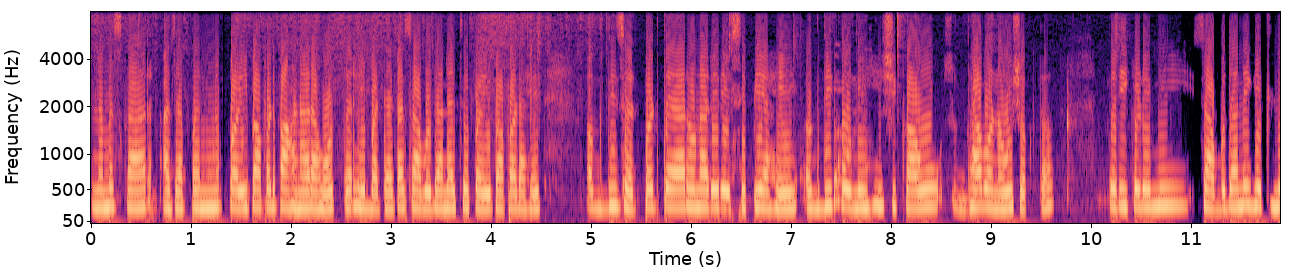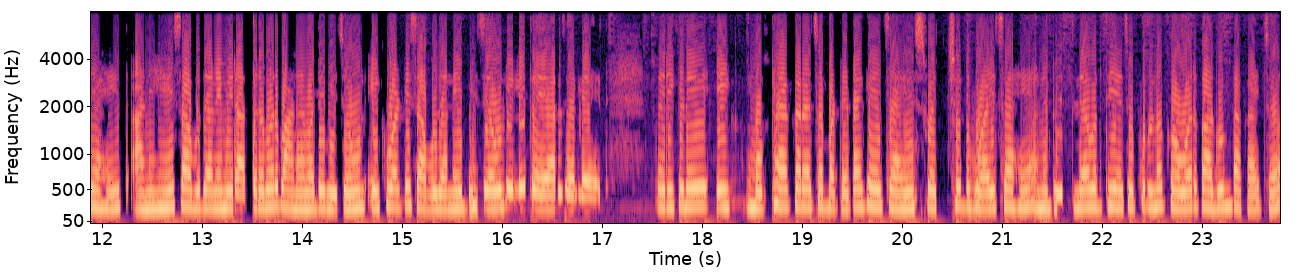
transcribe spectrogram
नमस्कार आज आपण पळीपापड पाहणार आहोत. तर हे बटाटा साबुदाण्याचे पळीपापड आहेत. अगदी झटपट तयार होणारी रेसिपी आहे. अगदी कोणीही शिकाऊ सुद्धा बनवू शकतं. तर इकडे मी साबुदाणे घेतले आहेत आणि हे साबुदाणे मी रात्रभर पाण्यामध्ये भिजवून एक वाटी साबुदाणे भिजवलेले तयार झाले आहेत. तर इकडे एक मोठ्या आकाराचा बटाटा घ्यायचा आहे. स्वच्छ धुवायचा आहे आणि धुतल्यावरती याचं पूर्ण कवर काढून टाकायचं.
